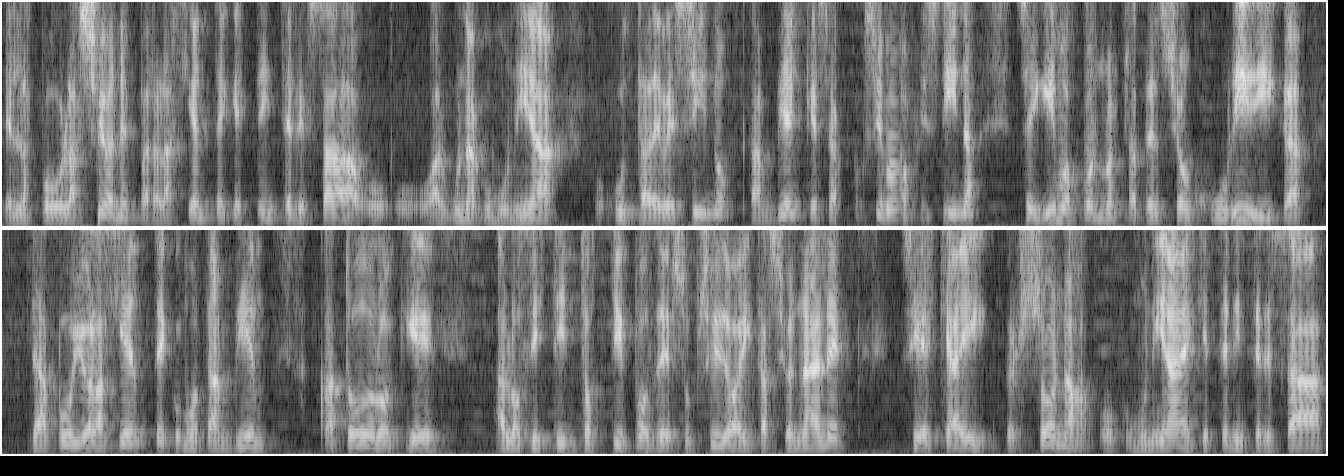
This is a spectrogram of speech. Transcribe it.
en las poblaciones para la gente que esté interesada o, alguna comunidad o junta de vecinos, también que se aproxima a la oficina. Seguimos con nuestra atención jurídica de apoyo a la gente, como también a todo lo que a los distintos tipos de subsidios habitacionales, si es que hay personas o comunidades que estén interesadas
